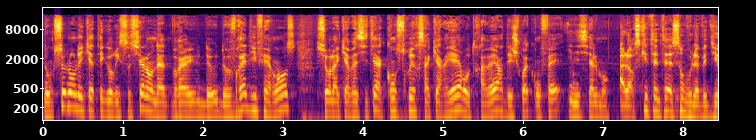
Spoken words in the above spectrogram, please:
Donc, selon les catégories sociales, on a de, de vraies différences sur la capacité à construire sa carrière au travers des choix qu'on fait initialement. Alors, ce qui est intéressant, vous l'avez dit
